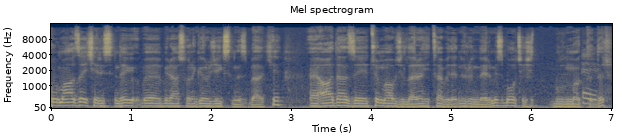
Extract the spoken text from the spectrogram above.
bu mağaza içerisinde e, biraz sonra göreceksiniz belki. A'dan Z'ye tüm avcılara hitap eden ürünlerimiz bol çeşit bulunmaktadır.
